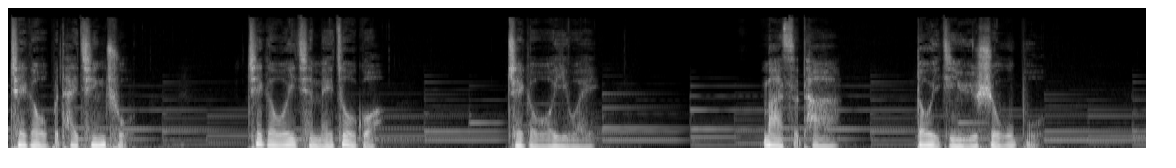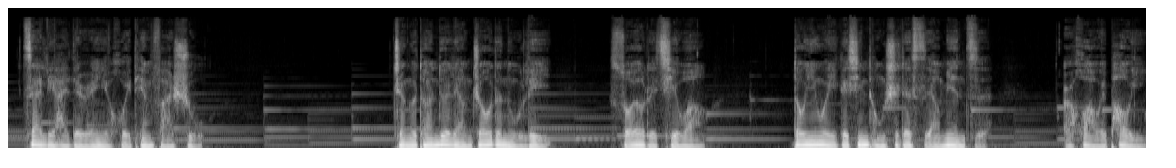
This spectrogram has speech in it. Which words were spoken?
这个我不太清楚。这个我以前没做过。这个我以为。骂死他，都已经于事无补。再厉害的人也回天乏术。整个团队两周的努力，所有的期望，都因为一个新同事的死要面子，而化为泡影。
